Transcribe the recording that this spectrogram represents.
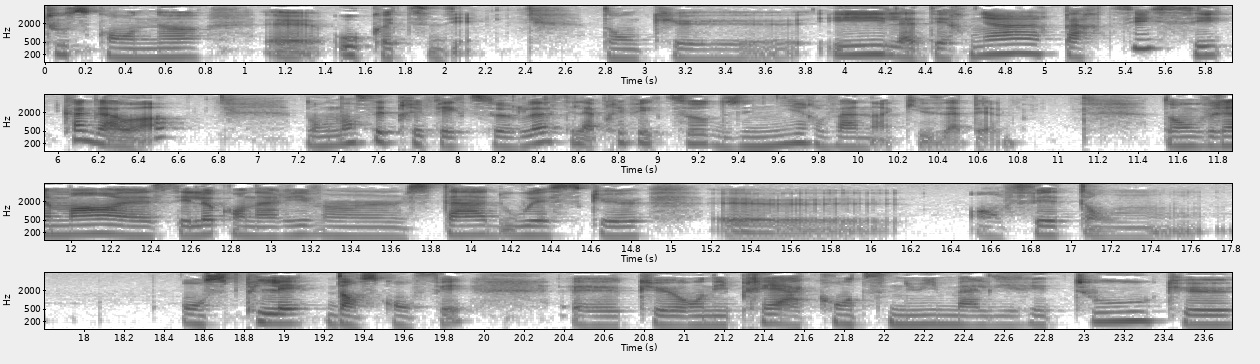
tout ce qu'on a au quotidien. Donc, et la dernière partie, c'est Kagawa. Donc, dans cette préfecture-là, c'est la préfecture du nirvana qu'ils appellent. Donc, vraiment, euh, c'est là qu'on arrive à un stade où est-ce que, euh, en fait, on, se plaît dans ce qu'on fait. Euh, qu'on est prêt à continuer malgré tout, que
